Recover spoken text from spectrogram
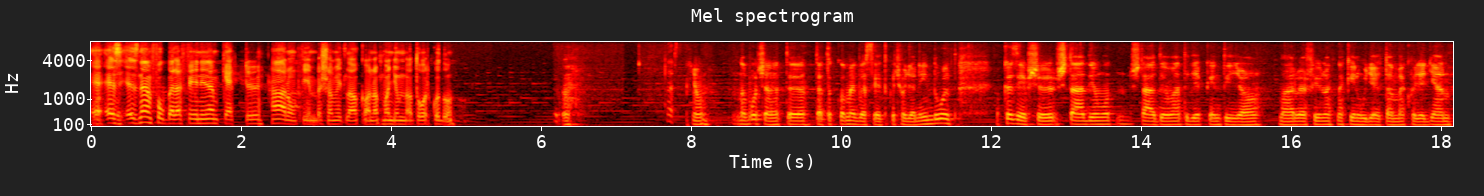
e- ez, ez nem fog beleférni, nem kettő, három filmbe sem, amit le akarnak nyomni a torkodon. Jó. Na bocsánat, tehát akkor megbeszéltük, hogy hogyan indult. A középső stádiumot, stádiumát egyébként így a Marvel filmeknek én úgy éltem meg, hogy egy ilyen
